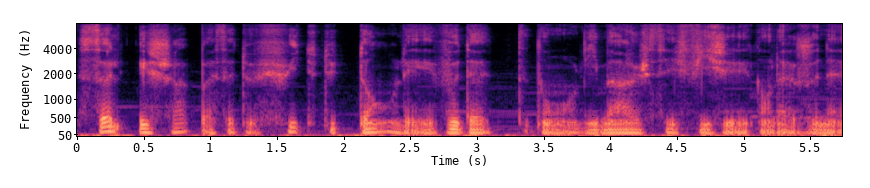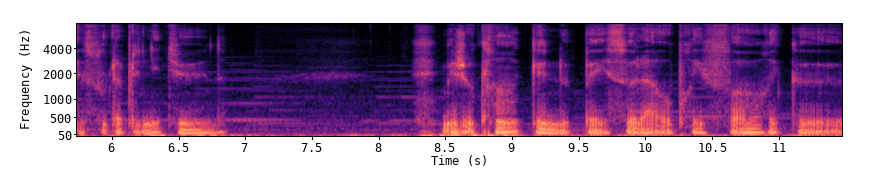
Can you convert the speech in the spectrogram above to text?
Seules échappent à cette fuite du temps les vedettes dont l'image s'est figée dans la jeunesse ou la plénitude. Mais je crains qu'elles ne payent cela au prix fort et que,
